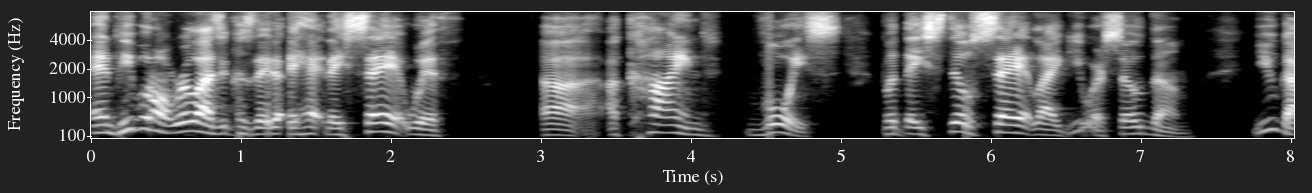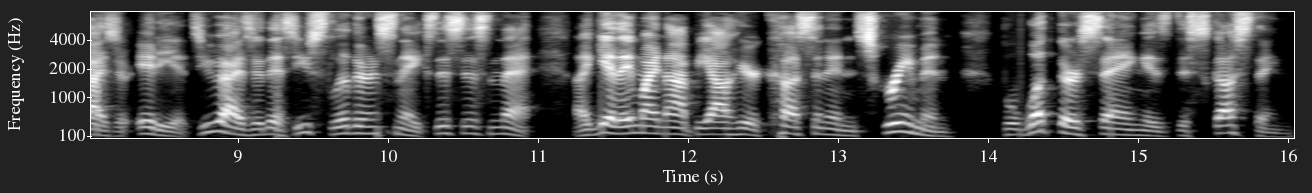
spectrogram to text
and people don't realize it because they they, they say it with uh, a kind voice, but they still say it like you are so dumb. You guys are idiots. You guys are this. You slithering snakes. This, this, and that. Like, yeah, they might not be out here cussing and screaming, but what they're saying is disgusting.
